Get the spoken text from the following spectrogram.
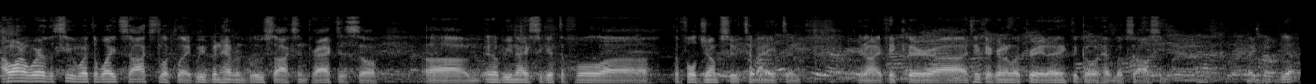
I want to wear the see what the white socks look like. We've been having blue socks in practice, so um, it'll be nice to get the full uh, the full jumpsuit tonight, and you know I think they're uh, I think they're going to look great. I think the goat head looks awesome. Thanks, Yeah.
